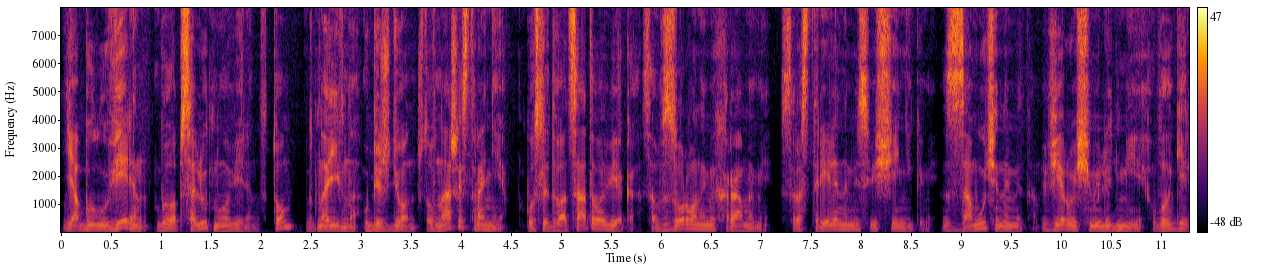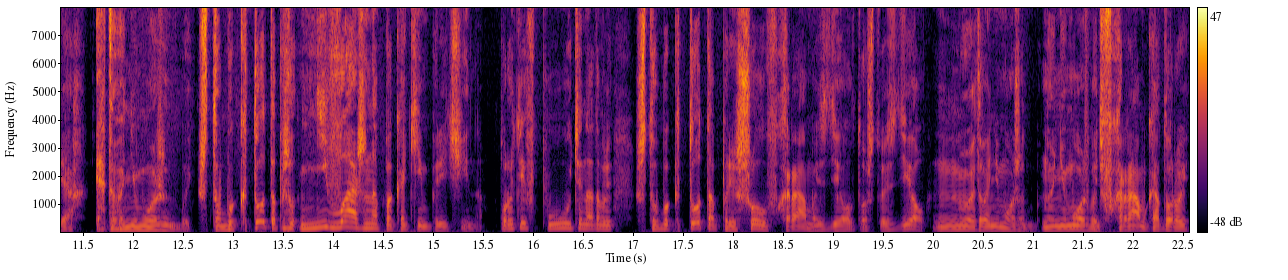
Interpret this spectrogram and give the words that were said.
Я был уверен, был абсолютно уверен в том, вот наивно убежден, что в нашей стране после 20 века со взорванными храмами, с расстрелянными священниками, с замученными там, верующими людьми в лагерях. Этого не может быть. Чтобы кто-то пришел, неважно по каким причинам, против Путина, там, чтобы кто-то пришел в храм и сделал то, что сделал, ну, этого не может быть. Ну, не может быть в храм, который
